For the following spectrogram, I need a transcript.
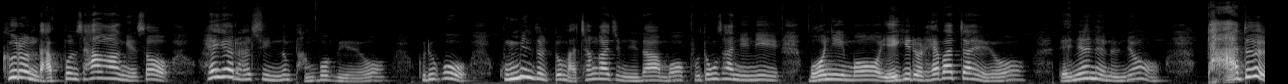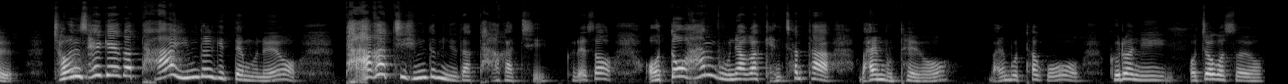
그런 나쁜 상황에서 해결할 수 있는 방법이에요. 그리고 국민들도 마찬가지입니다. 뭐 부동산이니 뭐니 뭐 얘기를 해봤자 해요. 내년에는요, 다들 전 세계가 다 힘들기 때문에요. 다 같이 힘듭니다. 다 같이. 그래서 어떠한 분야가 괜찮다 말 못해요. 말 못하고 그러니 어쩌겠어요.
